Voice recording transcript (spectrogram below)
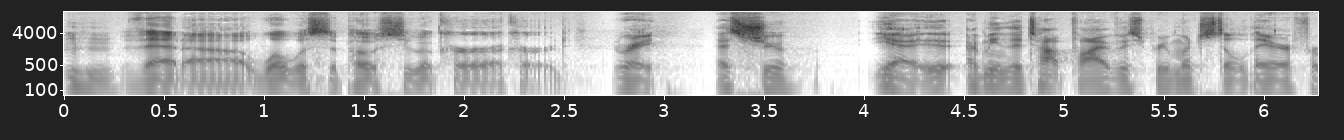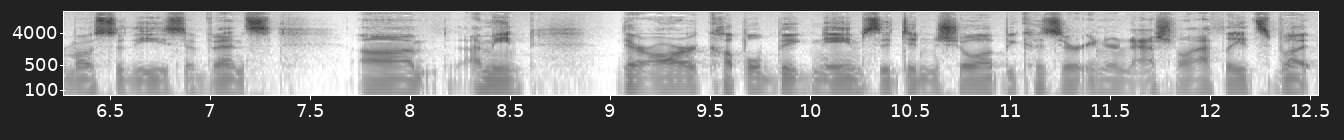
Mm-hmm. that uh, what was supposed to occur occurred. Right. That's true. Yeah. I mean, the top five is pretty much still there for most of these events. Um, I mean, there are a couple big names that didn't show up because they're international athletes, but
